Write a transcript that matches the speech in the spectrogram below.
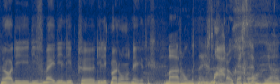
Ja, die, die van mij die liep, uh, die liep maar 190. Maar 190. Maar ook echt, hè? Oh, ja,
